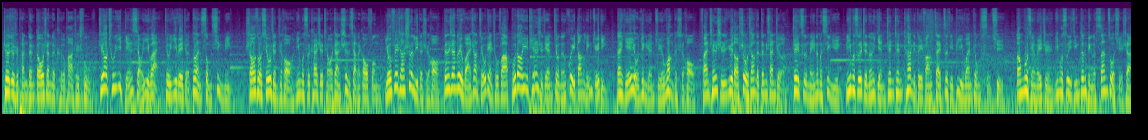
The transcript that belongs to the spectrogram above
这就是攀登高山的可怕之处，只要出一点小意外，就意味着断送性命。稍作休整之后，尼姆斯开始挑战剩下的高峰。有非常顺利的时候，登山队晚上九点出发，不到一天时间就能会当凌绝顶。但也有令人绝望的时候，返程时遇到受伤的登山者，这次没那么幸运，尼姆斯只能眼睁睁看着对方在自己臂弯中死去。到目前为止，尼姆斯已经登顶了三座雪山。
